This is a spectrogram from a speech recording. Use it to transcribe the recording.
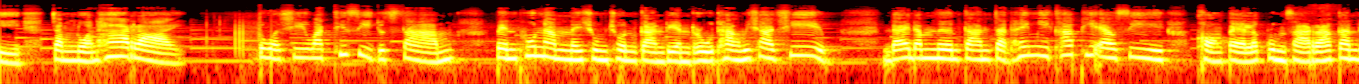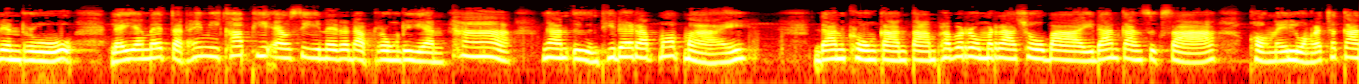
2564 จำนวน 5 ราย ตัวชี้วัดที่ 4.3 เป็นผู้นำในชุมชนการเรียนรู้ทางวิชาชีพ ได้ดำเนินการจัดให้มีค่า PLC ของแต่ละกลุ่มสาระการเรียนรู้ และยังได้จัดให้มีค่า PLC ในระดับโรงเรียน 5. งานอื่นที่ได้รับมอบหมาย ด้านโครงการตามพระบรมราโชบาย ด้านการศึกษาของในหลวงรัชกาล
